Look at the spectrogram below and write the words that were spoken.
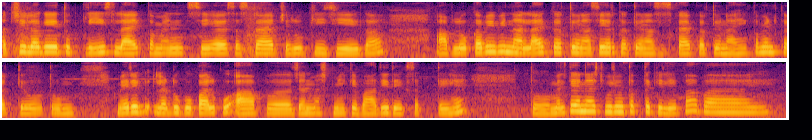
अच्छी लगे तो please like, comment, share, subscribe ज़रूर कीजिएगा। आप लोग कभी भी ना लाइक करते हो, ना शेयर करते हो, ना सब्सक्राइब करते हो, ना ही कमेंट करते हो तो मेरे लड्डू गोपाल को आप जन्माष्टमी के बाद ही देख सकते हैं। तो मिलते हैं नेक्स्ट वीडियो तब तक के लिए बाय बाय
